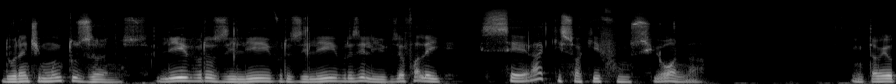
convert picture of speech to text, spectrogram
durante muitos anos. Livros e livros e livros e livros. Eu falei, será que isso aqui funciona? Então eu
